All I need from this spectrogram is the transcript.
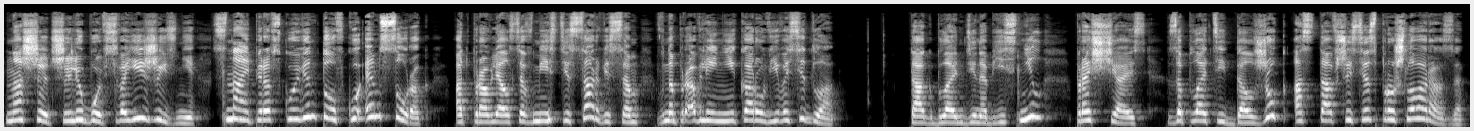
нашедший любовь своей жизни, снайперовскую винтовку М-40, отправлялся вместе с Арвисом в направлении коровьего седла. Так блондин объяснил, прощаясь, заплатить должок, оставшийся с прошлого раза.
